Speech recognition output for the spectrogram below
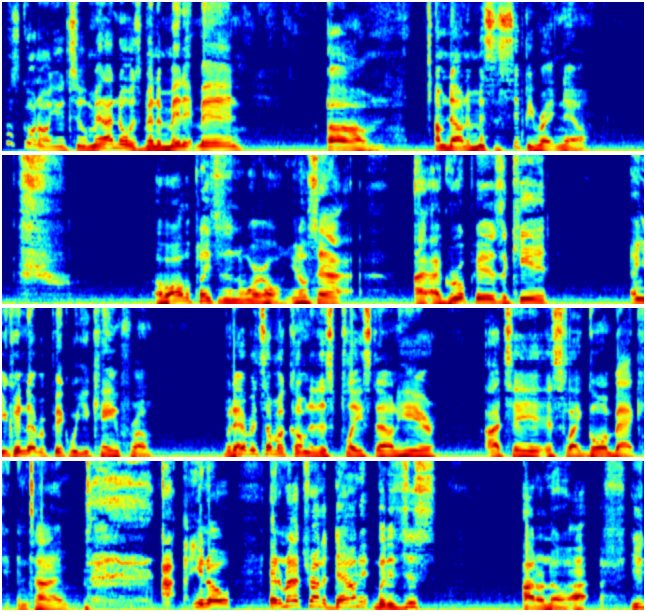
What's going on YouTube, man? I know it's been a minute, man. Um, I'm down in Mississippi right now. Of all the places in the world, you know what I'm saying? I, I, I grew up here as a kid, and you can never pick where you came from. But every time I come to this place down here, I tell you, it's like going back in time. I, you know, and I'm not trying to down it, but it's just, I don't know. I, you,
